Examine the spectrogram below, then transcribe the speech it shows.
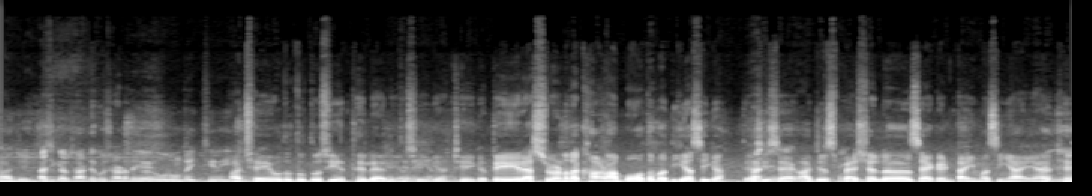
ਹਾਂਜੀ। ਅਸੀਂ ਕਿਹਾ ਸਾਡੇ ਕੋਲ ਛੱਡ ਦੇ ਉਦੋਂ ਤਾਂ ਇੱਥੇ ਹੀ ਰਹੀ ਅੱਛਾ ਇਹ ਉਦੋਂ ਤੋਂ ਤੁਸੀਂ ਇੱਥੇ ਲੈ ਲਈਆਂ ਸੀਗੀਆਂ ਠੀਕ ਹੈ। ਤੇ ਰੈਸਟੋਰੈਂਟ ਦਾ ਖਾਣਾ ਬਹੁਤ ਵਧੀਆ ਸੀਗਾ ਤੇ ਅਸੀਂ ਸੈ- ਅੱਜ ਸਪੈਸ਼ਲ ਸੈਕੰਡ ਟਾਈਮ ਅਸੀਂ ਆਏ ਆ ਇੱਥੇ।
